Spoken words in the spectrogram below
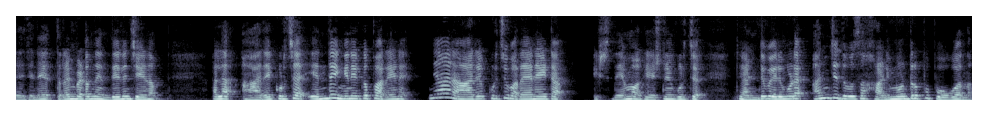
രചന എത്രയും പെട്ടെന്ന് എന്തേലും ചെയ്യണം. അല്ല ആരെക്കുറിച്ചാ? എന്താ ഇങ്ങനെയൊക്കെ പറയണേ? ഞാൻ ആരെക്കുറിച്ച് പറയാനായിട്ടാ? ഇഷ്ടയും മഹേഷിനെ കുറിച്ച്. രണ്ടുപേരും കൂടെ അഞ്ച് ദിവസം ഹണിമൂൺ ട്രിപ്പ് പോകുമെന്ന്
